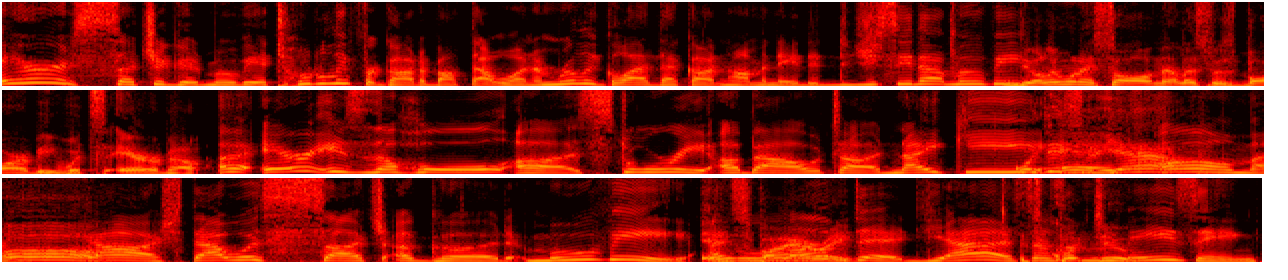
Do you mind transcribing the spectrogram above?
Air is such a good movie. I totally forgot about that one. I'm really glad that got nominated. Did you see that movie? The only one I saw on that list was Barbie. What's Air about? Uh, Air is the whole uh, story about uh, Nike. Oh, did see that, and- yeah. Oh my Oh. gosh, that was such a good movie. Inspiring. I loved it. Yes, It's it was amazing.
